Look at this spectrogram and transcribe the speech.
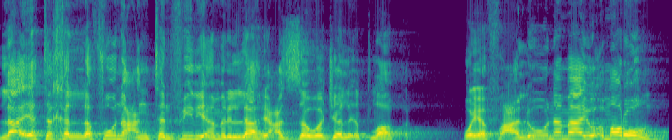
لا يتخلفون عن تنفيذ أمر الله عز وجل اطلاقا. ويفعلون ما يؤمرون.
